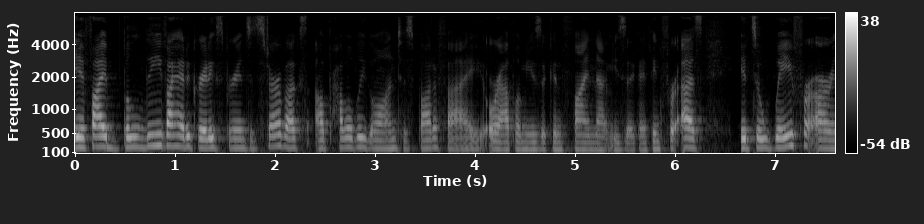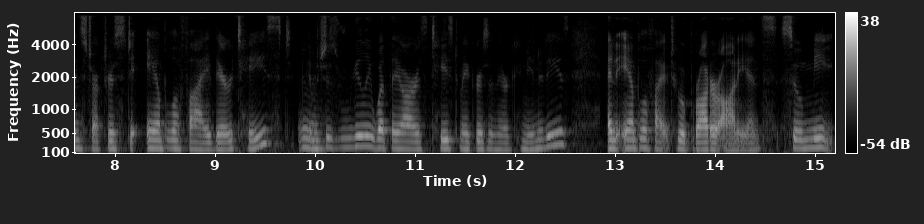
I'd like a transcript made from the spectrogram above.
if I believe I had a great experience at Starbucks, I'll probably go on to Spotify or Apple Music and find that music. I think for us, it's a way for our instructors to amplify their taste, mm. which is really what they are as tastemakers in their communities, and amplify it to a broader audience. So meet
